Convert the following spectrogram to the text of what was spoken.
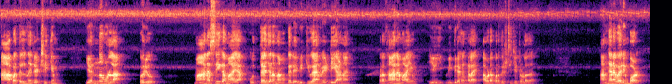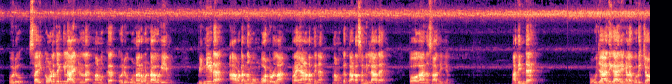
ആപത്തിൽ നിന്ന് രക്ഷിക്കും എന്നുമുള്ള ഒരു മാനസികമായ ഉത്തേജനം നമുക്ക് ലഭിക്കുവാൻ വേണ്ടിയാണ് പ്രധാനമായും ഈ വിഗ്രഹങ്ങളെ അവിടെ പ്രതിഷ്ഠിച്ചിട്ടുള്ളത്. അങ്ങനെ വരുമ്പോൾ ഒരു സൈക്കോളജിക്കലായിട്ടുള്ള നമുക്ക് ഒരു ഉണർവുണ്ടാവുകയും പിന്നീട് അവിടെ നിന്ന് മുമ്പോട്ടുള്ള പ്രയാണത്തിന് നമുക്ക് തടസ്സമില്ലാതെ പോകാനും സാധിക്കും. അതിന്റെ പൂജാതി കാര്യങ്ങളെക്കുറിച്ചോ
